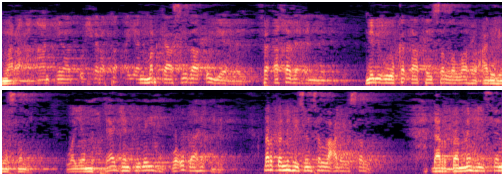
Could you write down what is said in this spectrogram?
Mara ahaan inaad u xirato ayaan markaa sidaa u yeelay fa akhadaha alnebiy nebigu wuu ka qaatay sala allahu calayhi wasalam waayo muxtaajan ilayha waa u baahi karay dharba ma haysan sala allah calayh wasalam dharba ma haysan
